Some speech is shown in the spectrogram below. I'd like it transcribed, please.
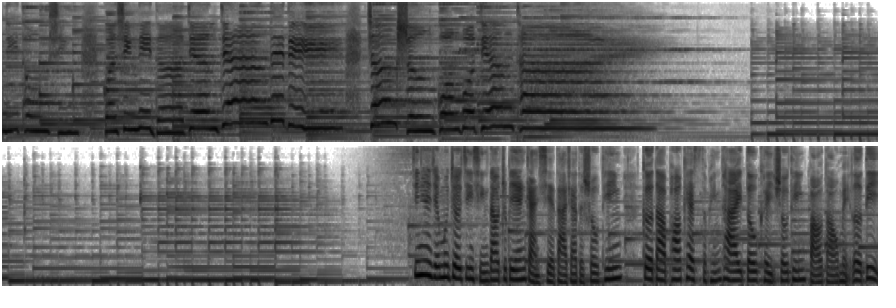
你同行，关心你的点点滴滴。正声广播电台。今天的节目就进行到这边，感谢大家的收听。各大 Podcast 平台都可以收听《宝岛美乐地》，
